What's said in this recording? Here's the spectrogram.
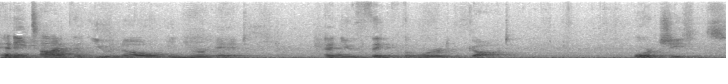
Anytime that you know in your head and you think the word God, or Jesus,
